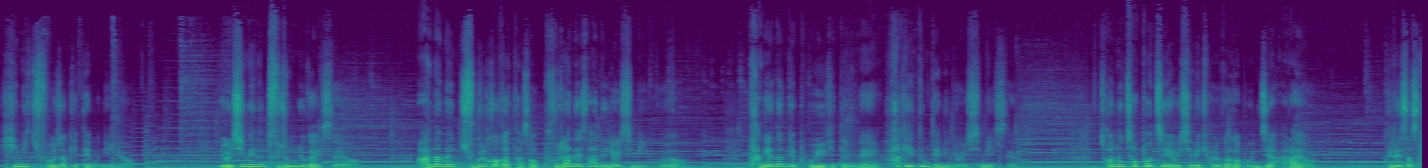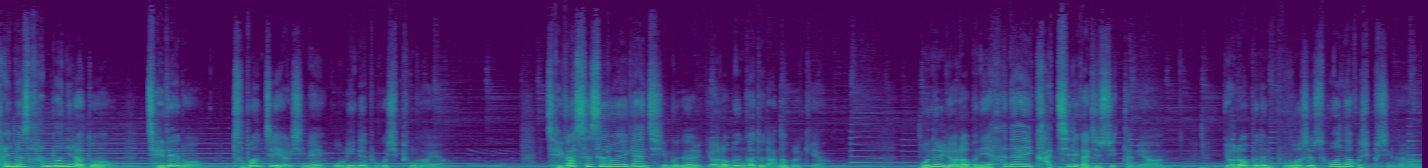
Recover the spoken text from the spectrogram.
힘이 주어졌기 때문이에요. 열심히는 두 종류가 있어요. 안 하면 죽을 것 같아서 불안해서 하는 열심이 있고요. 당연한 게 보이기 때문에 하게끔 되는 열심이 있어요. 저는 첫 번째 열심의 결과가 뭔지 알아요. 그래서 살면서 한 번이라도 제대로 두 번째 열심에 올인해 보고 싶은 거예요. 제가 스스로에게 한 질문을 여러분과도 나눠볼게요. 오늘 여러분이 하나의 가치를 가질 수 있다면 여러분은 무엇을 소원하고 싶으신가요?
